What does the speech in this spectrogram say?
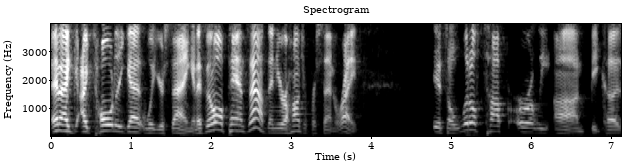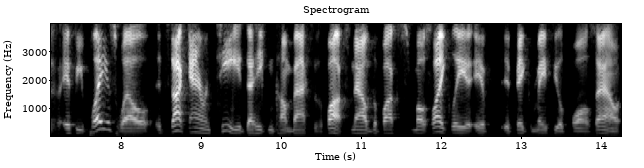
and I, I totally get what you're saying. And if it all pans out, then you're 100% right it's a little tough early on because if he plays well, it's not guaranteed that he can come back to the Bucs. Now, the Bucs most likely, if if Baker Mayfield balls out,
